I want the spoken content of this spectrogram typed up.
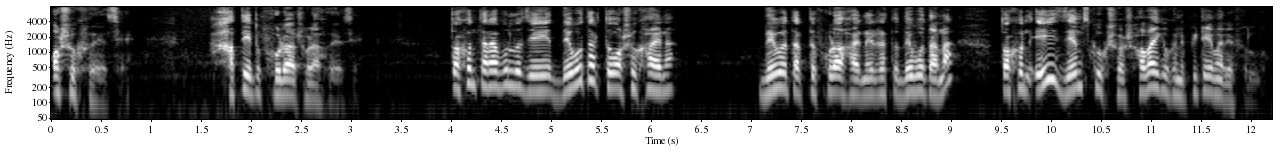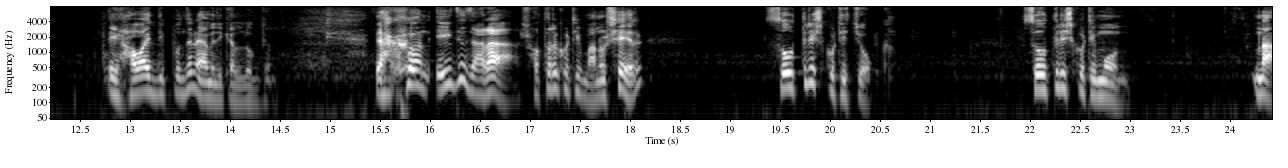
অসুখ হয়েছে। হাতে একটু ফোড়া ঠোড়া হয়েছে। তখন তারা বলল যে দেবতার তো অসুখ হয় না। দেবতার তো ফোড়া হয় না এটা তো দেবতা না। তখন এই জেমস কুক সহ সবাইকে ওখানে পিটিয়ে মেরে ফেলল। এই হাওয়াই দ্বীপপুঞ্জের আমেরিকার লোকজন। তো এখন এই যে যারা সতেরো কোটি মানুষের চৌত্রিশ কোটি চোখ চৌত্রিশ কোটি মন না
